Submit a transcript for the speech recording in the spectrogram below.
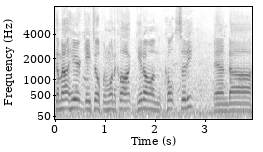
Come out here, gates open 1 o'clock. Get on Colt City, and uh,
